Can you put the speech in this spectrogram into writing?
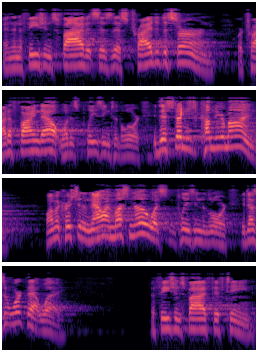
And then Ephesians 5, it says this, Try to discern, or try to find out what is pleasing to the Lord. Just doesn't come to your mind. Well, I'm a Christian and now I must know what's pleasing to the Lord. It doesn't work that way. Ephesians 5:15.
